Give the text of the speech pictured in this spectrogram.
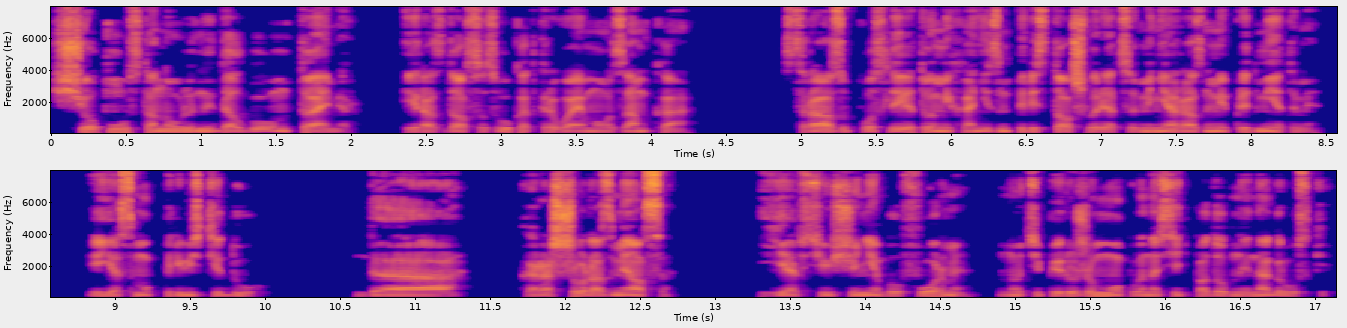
Щелкнул установленный долговым таймер, и раздался звук открываемого замка. Сразу после этого механизм перестал швыряться в меня разными предметами, и я смог перевести дух. Да, хорошо размялся. Я все еще не был в форме, но теперь уже мог выносить подобные нагрузки.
